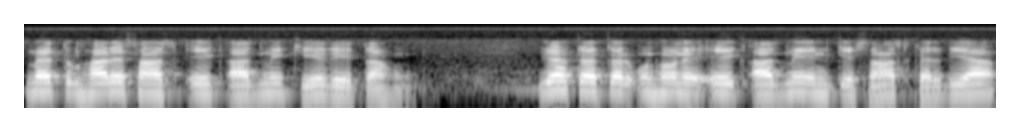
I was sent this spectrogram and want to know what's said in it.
मैं तुम्हारे साथ एक आदमी किए देता हूँ। यह कहकर उन्होंने एक आदमी इनके साथ कर दिया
